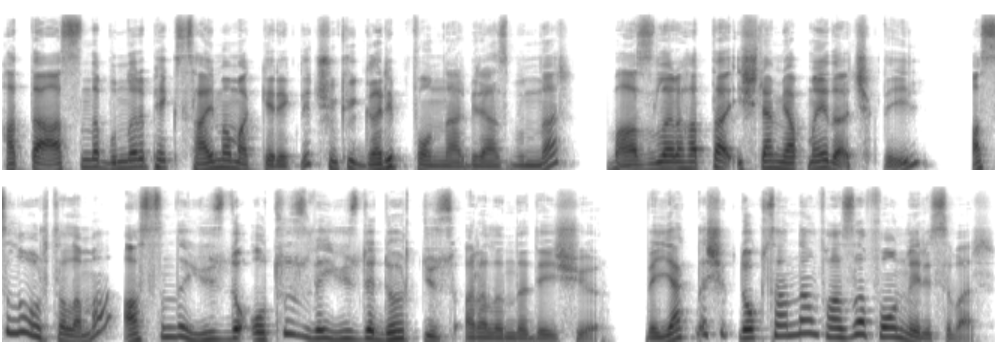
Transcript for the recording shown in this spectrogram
Hatta aslında bunları pek saymamak gerekli çünkü garip fonlar biraz bunlar. Bazıları hatta işlem yapmaya da açık değil. Asıl ortalama aslında %30 ve %400 aralığında değişiyor ve yaklaşık 90'dan fazla fon verisi var.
